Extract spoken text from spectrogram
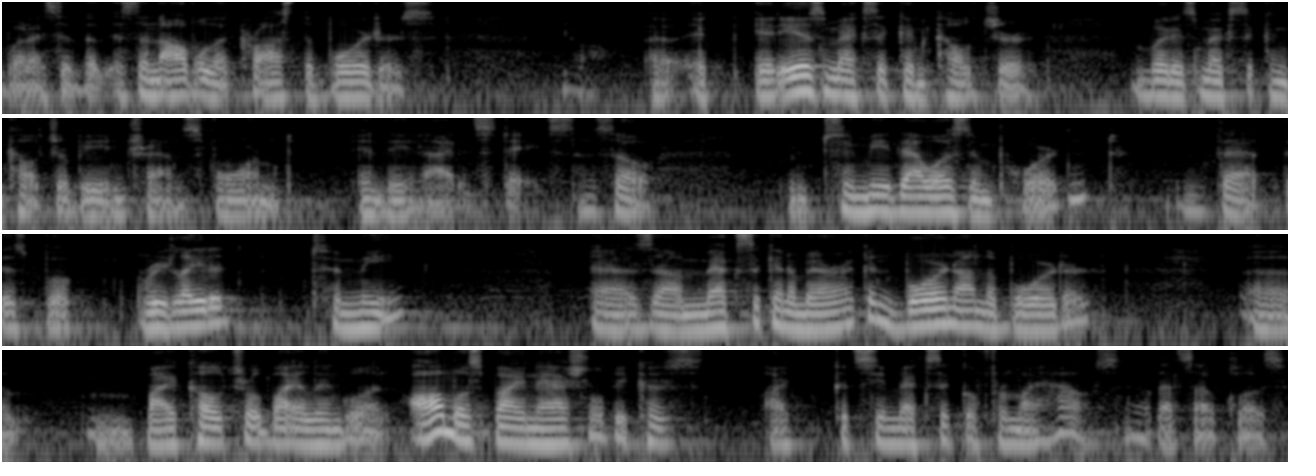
what I said, that it's a novel that crossed the borders. You know, uh, it, it is Mexican culture, but it's Mexican culture being transformed in the United States. And so to me, that was important that this book related to me as a Mexican American born on the border, uh, bicultural, bilingual, and almost binational because I could see Mexico from my house. You know, that's how close,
